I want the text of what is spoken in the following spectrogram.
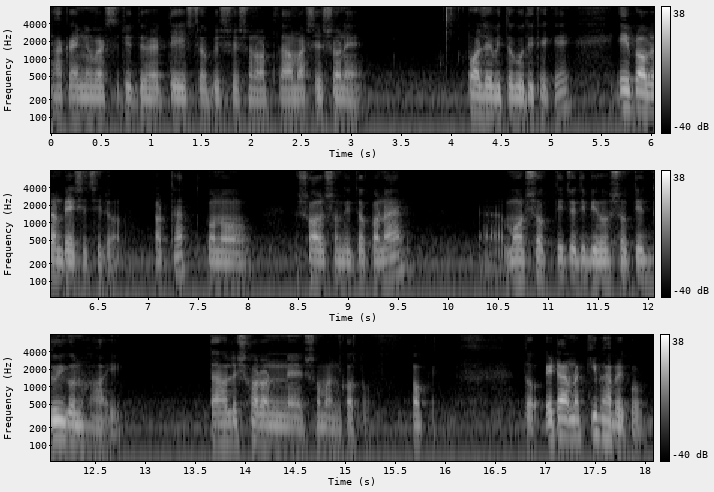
ঢাকা ইউনিভার্সিটি দু হাজার তেইশ চব্বিশ সেশন, অর্থাৎ আমার সেশনে পর্যাবৃত্ত গতি থেকে এই প্রবলেমটা এসেছিল। অর্থাৎ কোনো সলসন্দিত কণার মোট শক্তি যদি বিভব শক্তির দুই গুণ হয়, তাহলে স্মরণের সমান কত? ওকে তো এটা আমরা কীভাবে করব?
